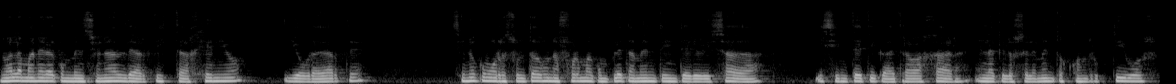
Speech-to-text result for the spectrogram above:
no a la manera convencional de artista genio y obra de arte, sino como resultado de una forma completamente interiorizada y sintética de trabajar en la que los elementos constructivos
